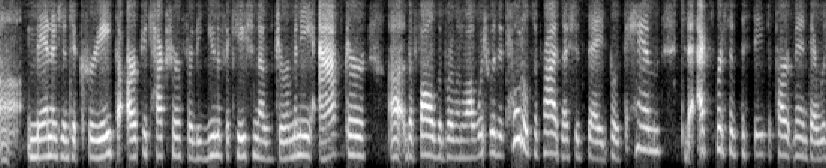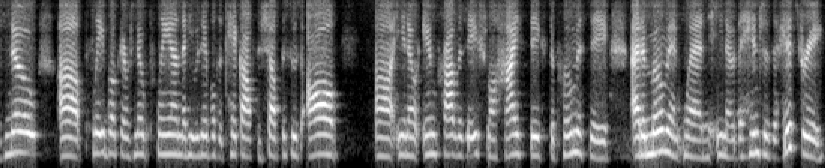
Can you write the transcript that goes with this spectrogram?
uh manage and to create the architecture for the unification of Germany after uh, the fall of the Berlin Wall, which was a total surprise, I should say, both to him, to the experts at the State Department. There was no uh, playbook, there was no plan that he was able to take off the shelf. This was all uh, you know, improvisational, high stakes diplomacy at a moment when, you know, the hinges of history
